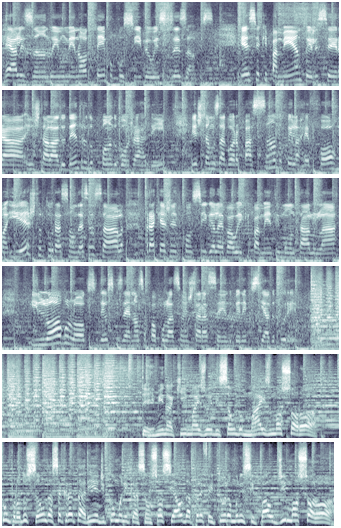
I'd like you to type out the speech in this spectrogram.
realizando em um menor tempo possível esses exames. Esse equipamento ele será instalado dentro do PAN do Bom Jardim. Estamos agora passando pela reforma e estruturação dessa sala para que a gente consiga levar o equipamento e montá-lo lá. E logo, logo, se Deus quiser, nossa população estará sendo beneficiada por ele. Termina aqui mais uma edição do Mais Mossoró, com produção da Secretaria de Comunicação Social da Prefeitura Municipal de Mossoró.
